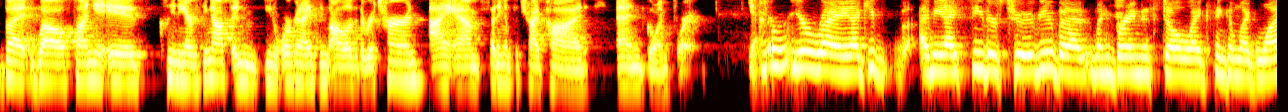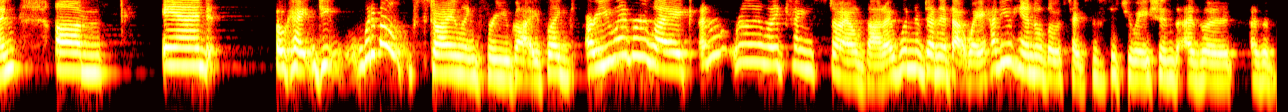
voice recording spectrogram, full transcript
But while Sonia is cleaning everything up and you know organizing all of the returns, I am setting up the tripod and going for it. Yeah. You're you're right. I keep. I mean, I see there's two of you, but I, my brain is still like thinking like one. Um, and okay, do you, what about styling for you guys? Like, are you ever like, I don't really like how you styled that. I wouldn't have done it that way. How do you handle those types of situations as a as a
